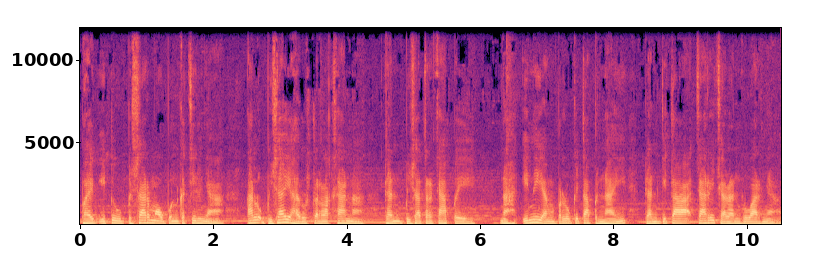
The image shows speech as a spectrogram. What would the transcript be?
baik itu besar maupun kecilnya, kalau bisa ya harus terlaksana dan bisa tercapai. Nah, ini yang perlu kita benahi dan kita cari jalan keluarnya.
